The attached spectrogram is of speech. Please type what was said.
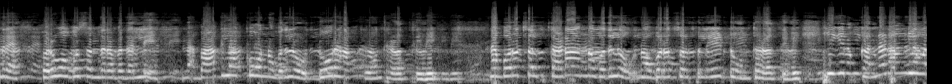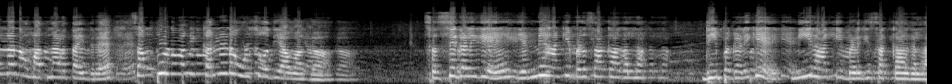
ಅಂದ್ರೆ ಹೊರಗೆ ಹೋಗೋ ಸಂದರ್ಭದಲ್ಲಿ ಹಾಕು ಅನ್ನೋ ಬದಲು ಡೋರ್ ಹಾಕು ಅಂತ ಹೇಳುತ್ತೀವಿ. ನಾವು ಬರೋದ್ ಸ್ವಲ್ಪ ತಡ ಅನ್ನೋ ಬದಲು ನಾವು ಬರೋದ್ ಸ್ವಲ್ಪ ಲೇಟು ಅಂತ ಹೇಳುತ್ತೀವಿ. ಹೀಗೆ ನಾವು ಕನ್ನಡಾಂಗ್ಲವನ್ನ ನಾವು ಮಾತನಾಡ್ತಾ ಇದ್ರೆ ಸಂಪೂರ್ಣವಾಗಿ ಕನ್ನಡ ಉಳಿಸೋದು ಯಾವಾಗ? ಸಸ್ಯಗಳಿಗೆ ಎಣ್ಣೆ ಹಾಕಿ ಬೆಳೆಸಕ್ಕಾಗಲ್ಲ ದೀಪಗಳಿಗೆ ನೀರ್ ಹಾಕಿ ಬೆಳಗಿಸಕ್ಕಾಗಲ್ಲ.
